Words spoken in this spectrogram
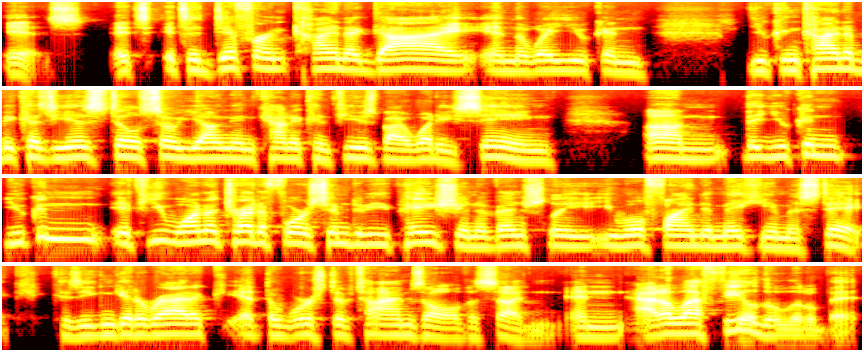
is. It's it's a different kind of guy in the way you can you can kind of because he is still so young and kind of confused by what he's seeing um, that you can you can if you want to try to force him to be patient eventually you will find him making a mistake because he can get erratic at the worst of times all of a sudden and out of left field a little bit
